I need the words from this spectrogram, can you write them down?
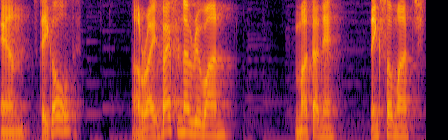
and stay gold. Alright, bye for now everyone. Mata ne. Thanks so much.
